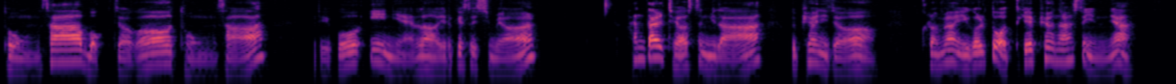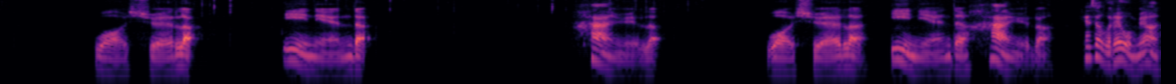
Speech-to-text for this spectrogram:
동사, 목적어, 동사, 그리고 一年了 이렇게 쓰시면 한 달 되었습니다. 그 표현이죠. 그러면 이걸 또 어떻게 표현할 수 있느냐? 我学了一年的汉语了.我学了一年的汉语了. 해석을 해보면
